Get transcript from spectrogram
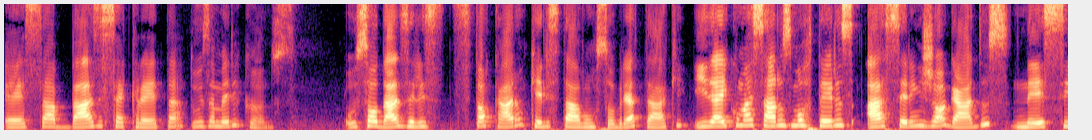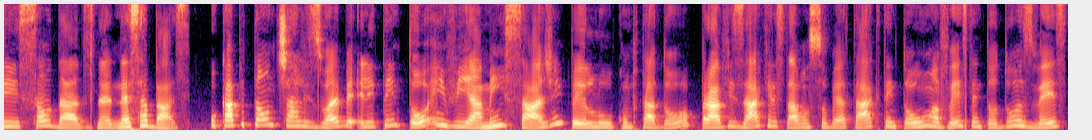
essa base secreta dos americanos os soldados eles se tocaram que eles estavam sob ataque e daí começaram os morteiros a serem jogados nesses soldados, né, nessa base. O capitão Charles Webb ele tentou enviar mensagem pelo computador para avisar que eles estavam sob ataque. Tentou uma vez, tentou duas vezes.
